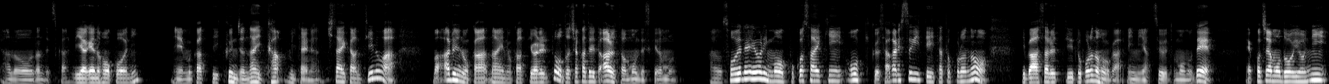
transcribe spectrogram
あの、何ですか、利上げの方向に向かっていくんじゃないかみたいな期待感っていうのは、まあ、あるのかないのかって言われるとどちらかというとあるとは思うんですけどもあのそれよりもここ最近大きく下がりすぎていたところのリバーサルっていうところの方が意味は強いと思うのでこちらも同様に、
